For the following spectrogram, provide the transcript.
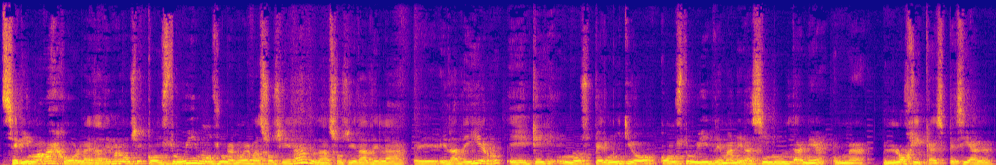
Se vino abajo la edad de bronce, construimos una nueva sociedad, la sociedad de la eh, edad de hierro, eh, que nos permitió construir de manera simultánea una lógica especial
